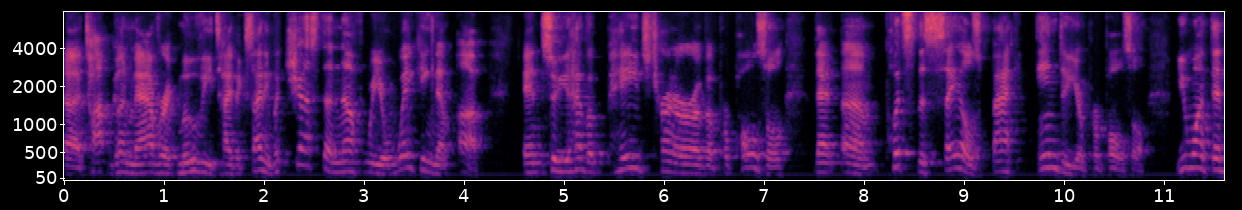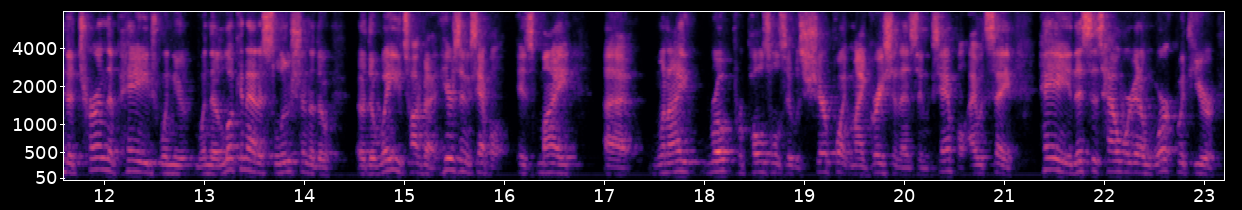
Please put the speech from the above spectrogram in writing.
uh, Top Gun Maverick movie type exciting, but just enough where you're waking them up. And so you have a page turner of a proposal that um, puts the sales back into your proposal. You want them to turn the page when you're when they're looking at a solution or the or the way you talk about it. Here's an example: is my uh, when I wrote proposals, it was SharePoint migration as an example. I would say, hey, this is how we're going to work with your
